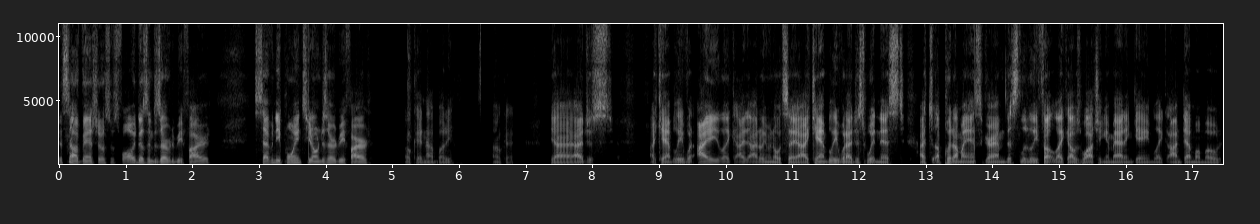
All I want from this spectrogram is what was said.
It's not Vance Joseph's fault. He doesn't deserve to be fired. Seventy points, you don't deserve to be fired. Okay, now, buddy. Okay, yeah, I just." I can't believe what I like. I, I don't even know what to say. I can't believe what I just witnessed. I, t- I put on my Instagram. This literally felt like I was watching a Madden game, like on demo mode,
